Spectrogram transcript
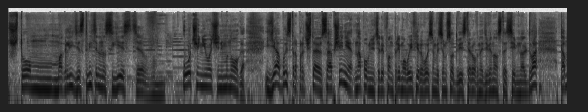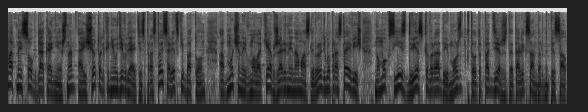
что могли действительно съесть в очень и очень много. Я быстро прочитаю сообщение. Напомню, телефон прямого эфира 8 800 200 ровно 9702. Томатный сок, да, конечно. А еще только не удивляйтесь. Простой советский батон, обмоченный в молоке, обжаренный на масле. Вроде бы простая вещь, но мог съесть две сковороды. Может, кто-то поддержит. Это Александр написал.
